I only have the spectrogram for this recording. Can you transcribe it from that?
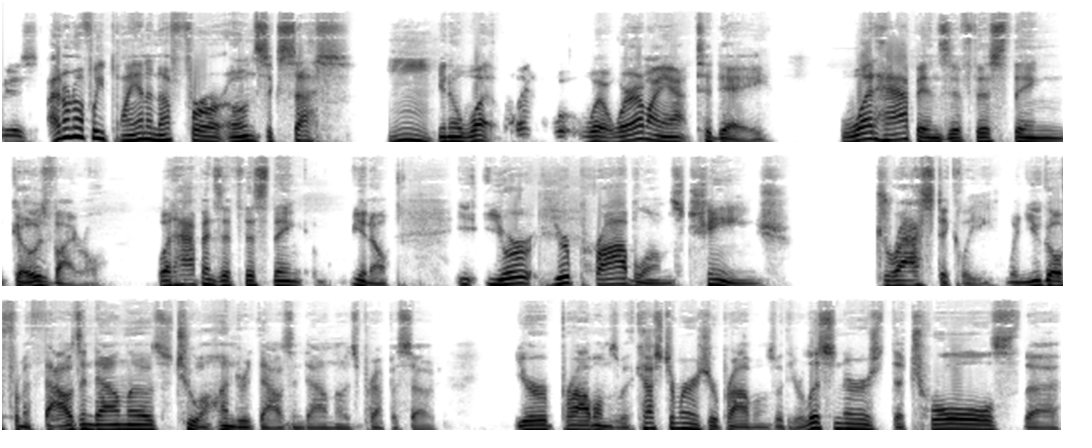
is I don't know if we plan enough for our own success. Mm. You know what, what where, where am I at today? What happens if this thing goes viral? What happens if this thing, you know, your your problems change drastically when you go from a thousand downloads to a hundred thousand downloads per episode. Your problems with customers, your problems with your listeners, the trolls, the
